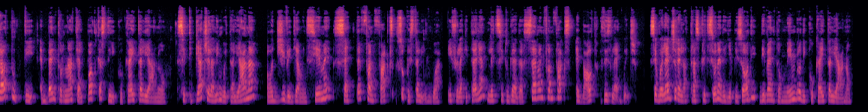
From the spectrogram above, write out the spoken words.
Ciao a tutti e bentornati al podcast di Coca Italiano. Se ti piace la lingua italiana, oggi vediamo insieme 7 fun facts su questa lingua. If you like Italian, let's see together 7 fun facts about this language. Se vuoi leggere la trascrizione degli episodi, diventa un membro di Coca Italiano.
